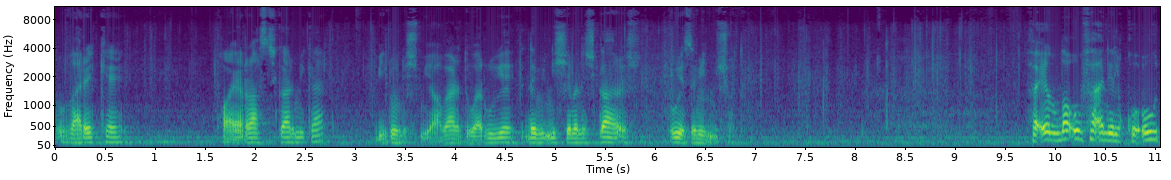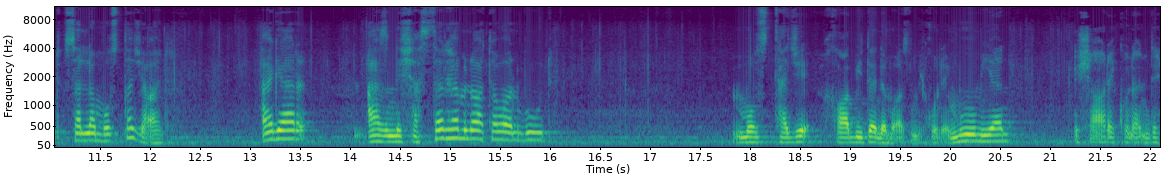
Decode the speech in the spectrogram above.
ورک پای راست چکار می‌کرد؟ بیرونش می آورد و روی نیشه منشگارش روی زمین می شد فإن ضعف عن القعود سلم مستجعا. اگر از نشستن هم ناتوان بود مستجع خوابیده نماز می‌خونه. مومیان اشاره کننده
